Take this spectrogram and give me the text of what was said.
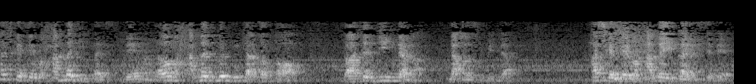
هات كرتين محمد بس دائما أو محمد من بتاع الطواب بتاع الدين نما نعوذ بالله هات كرتين محمد بس دائما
